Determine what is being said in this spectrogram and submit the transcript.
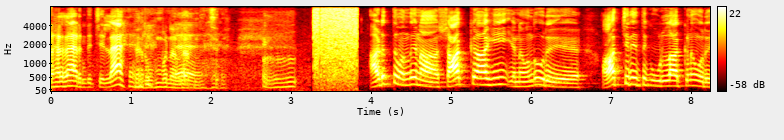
நல்லா இருந்துச்சுல்ல ரொம்ப நல்லா இருந்துச்சு அடுத்து வந்து நான் ஷாக் ஆகி என்னை வந்து ஒரு ஆச்சரியத்துக்கு உள்ளாக்குன ஒரு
